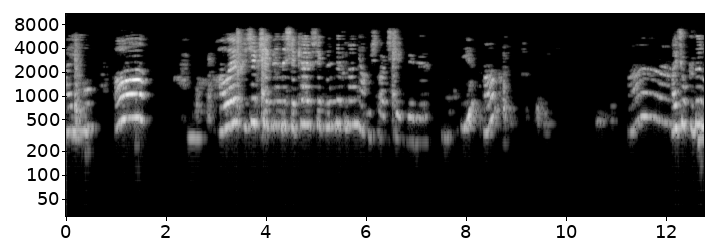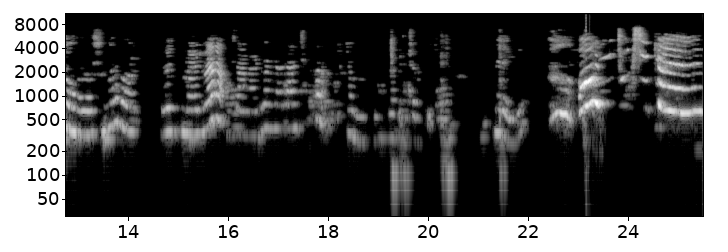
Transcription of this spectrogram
Hayır. Aa! Havaya fişek şeklinde, şeker şeklinde falan yapmışlar çiçekleri. Bak. Aa, Ay çok güzel olmuş. Şunlara bak. Evet, merdiven yapmışlar. Merdivenlerden çıksana. Nereydi? Ay çok şeker.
